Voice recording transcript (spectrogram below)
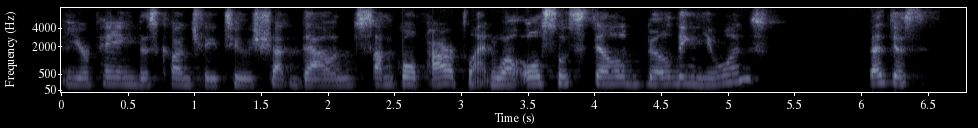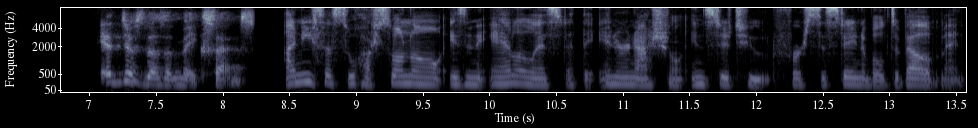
You're paying this country to shut down some coal power plant while also still building new ones. That just it just doesn't make sense. Anisa Suharsono is an analyst at the International Institute for Sustainable Development.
